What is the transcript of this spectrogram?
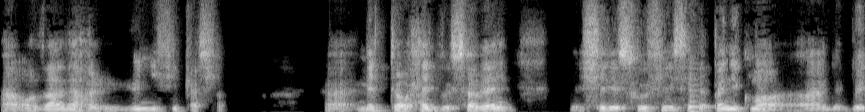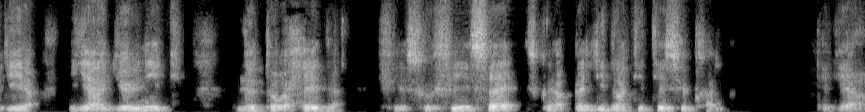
Hein, on va vers l'unification. Hein, mais le tawhid, vous savez, chez les soufis, c'est pas uniquement hein, de, dire il y a un Dieu unique. Le tawhid, chez les soufis, c'est ce qu'on appelle l'identité suprême. C'est-à-dire,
